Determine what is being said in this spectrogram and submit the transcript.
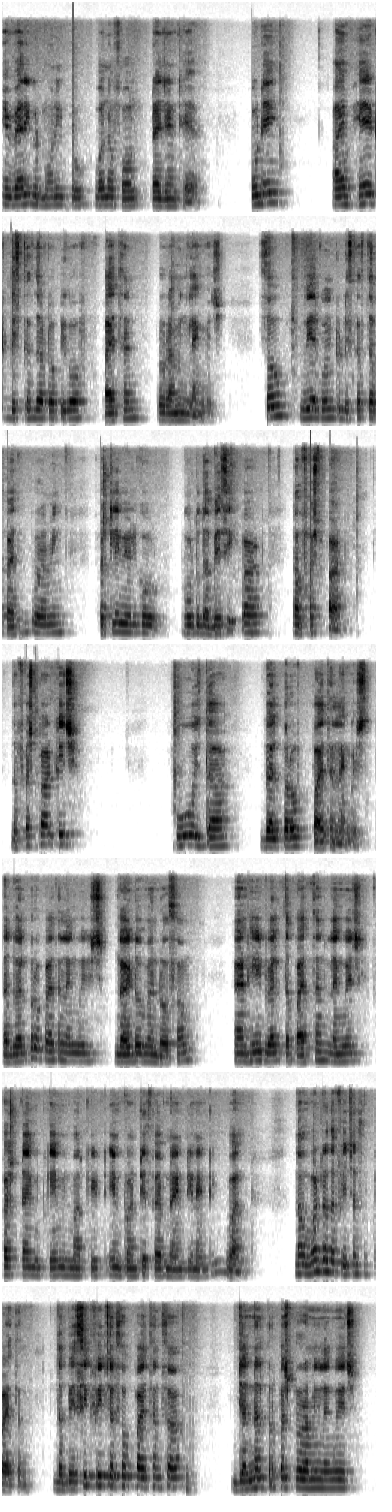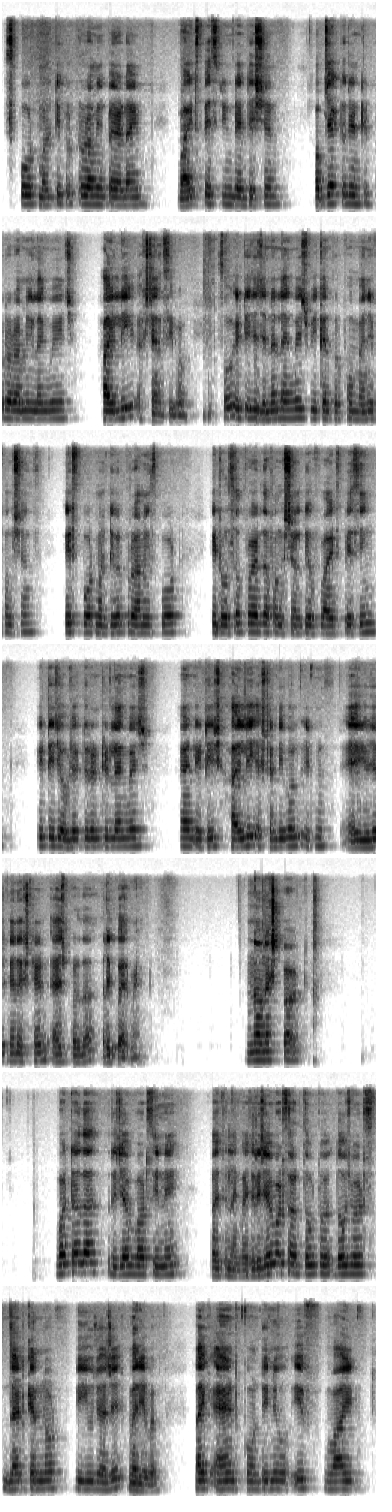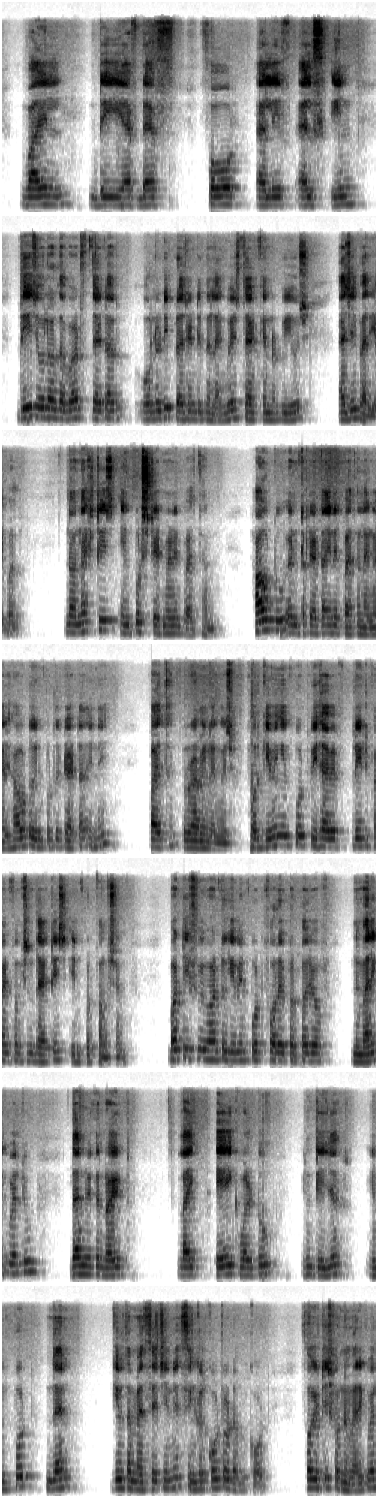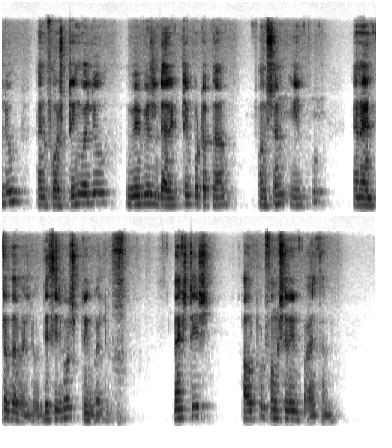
A very good morning to one of all present here. Today I am here to discuss the topic of Python programming language. So we are going to discuss the Python programming. Firstly we will go, go to the basic part. Now first part. The first part is who is the developer of Python language. The developer of Python language is Guido van Rossum and he developed the Python language first time it came in market in 20th Feb 1991 now what are the features of Python? The basic features of Python are general purpose programming language, support multiple programming paradigm, white space indentation, object oriented programming language, highly extensible. So it is a general language we can perform many functions. It support multiple programming support. It also provides the functionality of white spacing. It is object oriented language and it is highly extendable. It means a user can extend as per the requirement. Now next part. What are the reserved words in a Python language? Reserved words are those words that cannot be used as a variable like and, continue, if, while, while, def, def, for, elif, else, in. These all are the words that are already present in the language that cannot be used as a variable. Now next is input statement in Python. How to enter data in a Python language, how to input the data in a Python programming language. For giving input, we have a predefined function that is input function. But if we want to give input for a purpose of numeric value, then we can write like a equal to integer input, then give the message in a single quote or double quote. So it is for numeric value and for string value, we will directly put up the function input and enter the value. This is for string value. Next is output function in Python.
